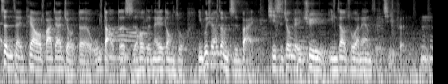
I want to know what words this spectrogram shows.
正在跳八加九的舞蹈的时候的那些动作，你不需要这么直白，其实就可以去营造出来那样子的气氛。嗯哼，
